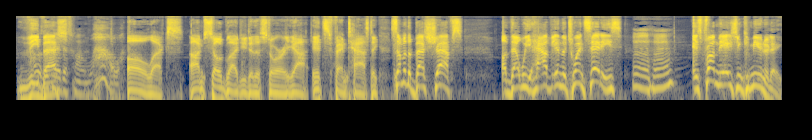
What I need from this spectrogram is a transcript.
The was best. This one. Wow. Oh, Lex, I'm so glad you did this story. Yeah, it's fantastic. Some of the best chefs uh, that we have in the Twin Cities is from the Asian community.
